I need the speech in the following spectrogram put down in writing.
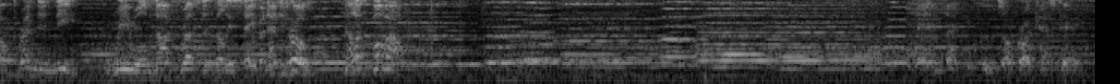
have a friend in need. We will not rest until he's safe in Andy's room. Now let's move out. And that concludes our broadcast day.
